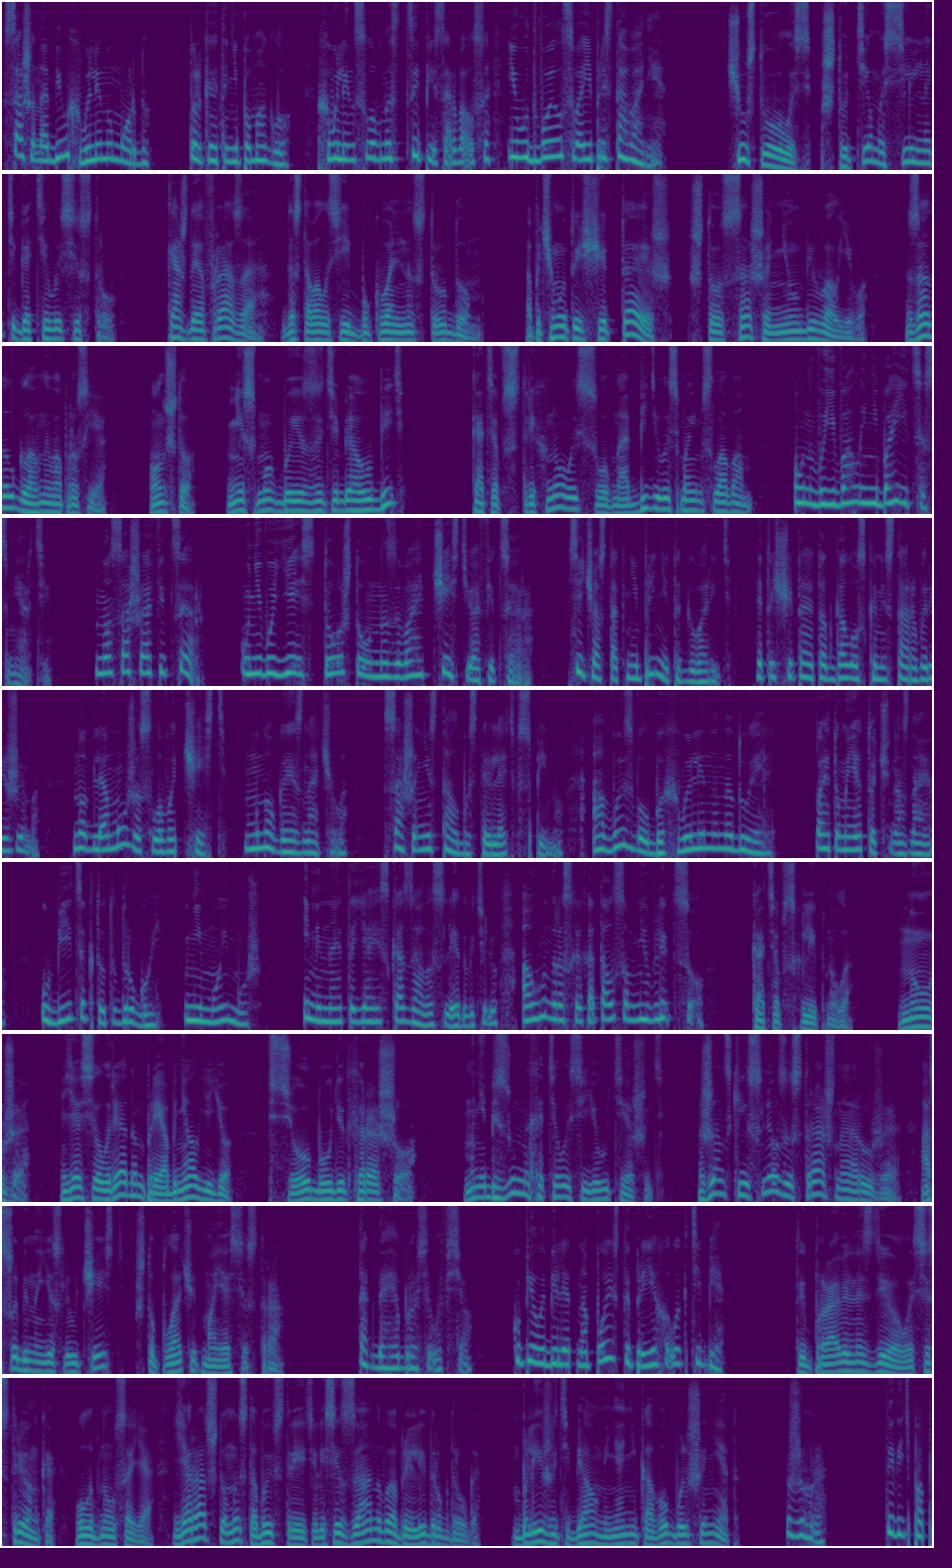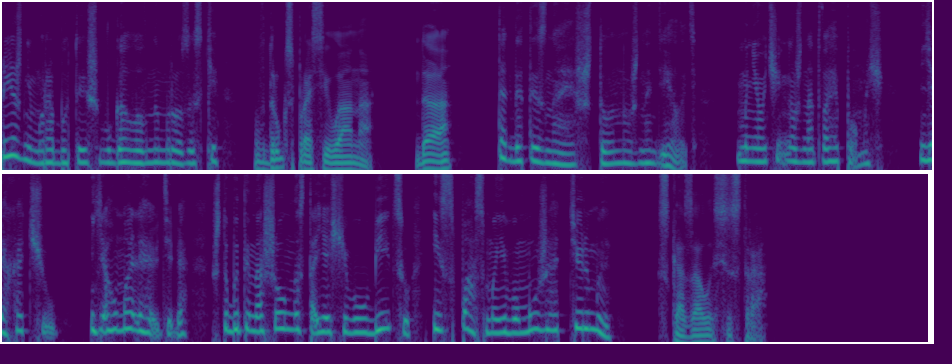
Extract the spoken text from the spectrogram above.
Саша набил Хвылину морду. Только это не помогло. Хвылин словно с цепи сорвался и удвоил свои приставания. Чувствовалось, что тема сильно тяготила сестру. Каждая фраза доставалась ей буквально с трудом. «А почему ты считаешь, что Саша не убивал его?» Задал главный вопрос я. «Он что, не смог бы из-за тебя убить?» Катя встряхнулась, словно обиделась моим словам. «Он воевал и не боится смерти. Но Саша офицер. У него есть то, что он называет честью офицера. Сейчас так не принято говорить. Это считают отголосками старого режима. Но для мужа слово «честь» многое значило. Саша не стал бы стрелять в спину, а вызвал бы Хвылина на дуэль. Поэтому я точно знаю. Убийца кто-то другой, не мой муж. Именно это я и сказала следователю, а он расхохотался мне в лицо. Катя всхлипнула. «Ну же!» Я сел рядом, приобнял ее. «Все будет хорошо». Мне безумно хотелось ее утешить. Женские слезы — страшное оружие, особенно если учесть, что плачет моя сестра. Тогда я бросила все. Купила билет на поезд и приехала к тебе. «Ты правильно сделала, сестренка», — улыбнулся я. «Я рад, что мы с тобой встретились и заново обрели друг друга. Ближе тебя у меня никого больше нет». «Жора, ты ведь по-прежнему работаешь в уголовном розыске?» — вдруг спросила она. «Да». «Тогда ты знаешь, что нужно делать. Мне очень нужна твоя помощь. Я хочу, я умоляю тебя, чтобы ты нашел настоящего убийцу и спас моего мужа от тюрьмы», — сказала сестра.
